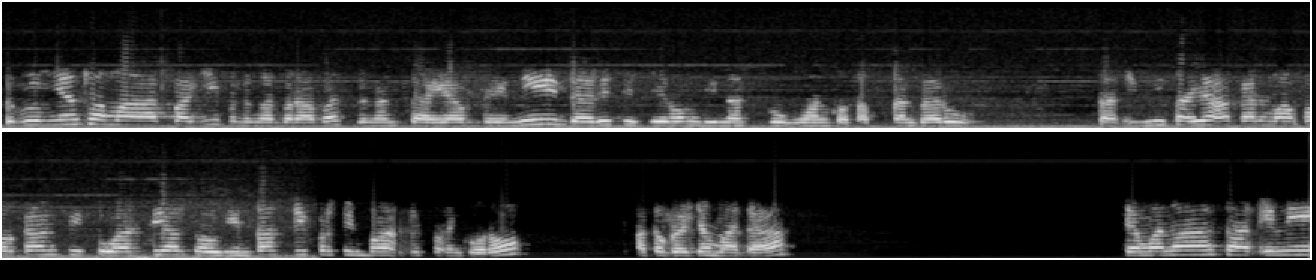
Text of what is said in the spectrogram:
sebelumnya selamat pagi pendengar Barabas dengan saya Feni dari sisi Rom Dinas Perhubungan Kota Pekanbaru. Saat ini saya akan melaporkan situasi arus lalu lintas di persimpangan Diponegoro atau Gajah Mada. Yang mana saat ini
